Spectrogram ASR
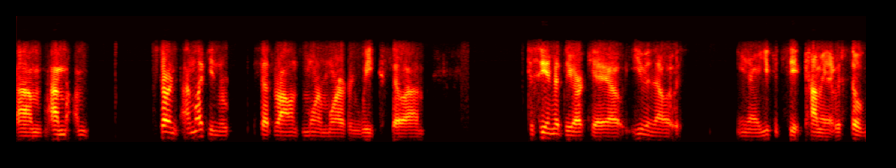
Um, I'm I'm starting. I'm liking Seth Rollins more and more every week. So um, to see him hit the RKO, even though it was, you know, you could see it coming, it was still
